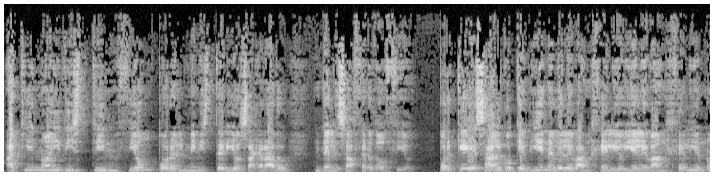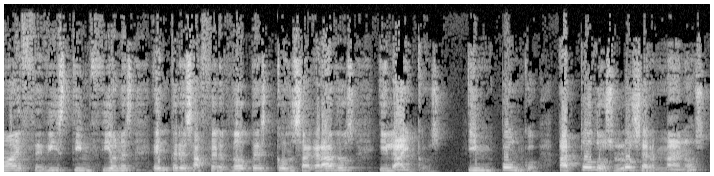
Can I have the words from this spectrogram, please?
Aquí no hay distinción por el ministerio sagrado del sacerdocio, porque es algo que viene del Evangelio y el Evangelio no hace distinciones entre sacerdotes consagrados y laicos. Impongo a todos los hermanos,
